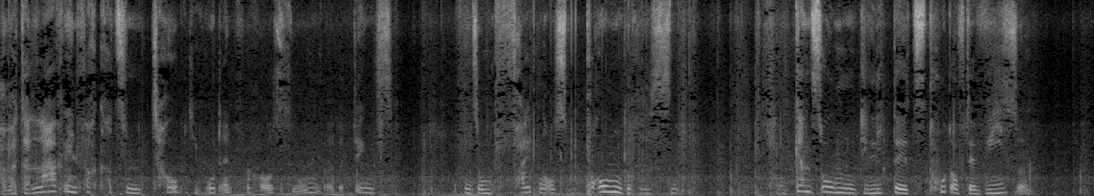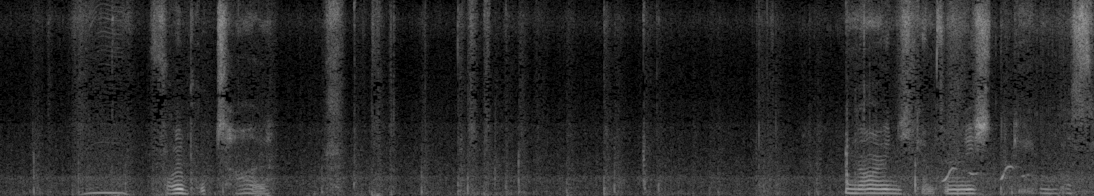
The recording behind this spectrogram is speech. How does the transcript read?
Aber da lag einfach gerade so eine Taube, die wurde einfach aus so einem äh, Dings, von so einem Falken aus dem Baum gerissen. Von ganz oben, die liegt da jetzt tot auf der Wiese. Voll brutal. Nein, ich kämpfe nicht gegen was.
